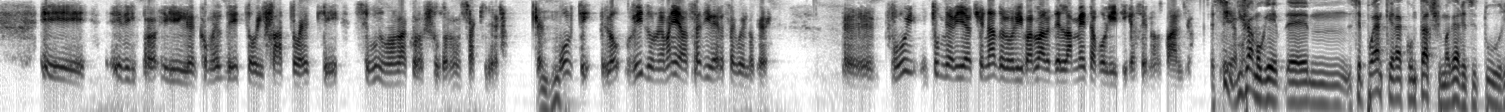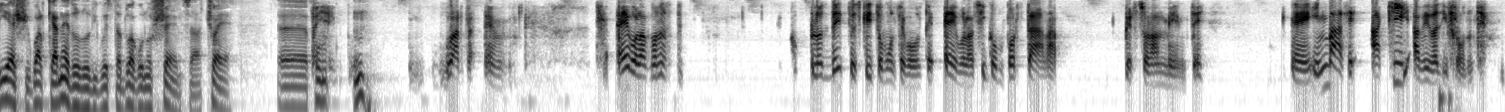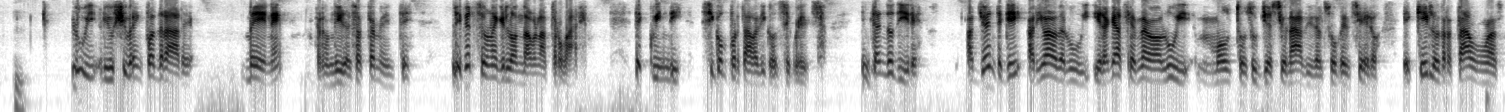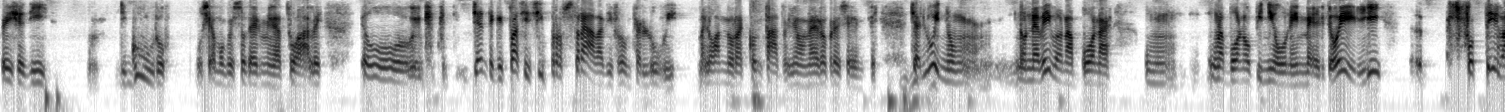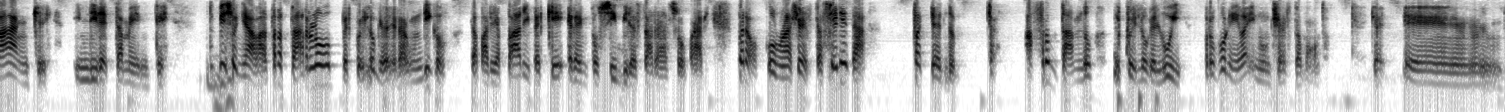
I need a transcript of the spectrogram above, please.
e, e il, il, come ho detto il fatto è che se uno non l'ha conosciuto non sa chi era, cioè, mm-hmm. molti lo vedono in una maniera assai diversa da quello che è. Eh, tu mi avevi accennato che volevi parlare della metapolitica, se non sbaglio. Eh sì, diciamo che ehm, se puoi anche raccontarci, magari se tu riesci, qualche aneddoto di questa tua conoscenza, cioè. Eh, con... Beh, mm? Guarda, ehm, Evola non è... l'ho detto e scritto molte volte, Evola si comportava personalmente eh, in base a chi aveva di fronte. Mm. Lui riusciva a inquadrare bene, per non dire esattamente, le persone che lo andavano a trovare e quindi si comportava di conseguenza. Intendo dire, a gente che arrivava da lui, i ragazzi andavano da lui molto suggestionati dal suo pensiero e che lo trattavano una specie di, di guru, usiamo questo termine attuale, o gente che quasi si prostrava di fronte a lui, me lo hanno raccontato, io non ero presente, cioè lui non, non ne aveva una buona un, una buona opinione in merito. Egli eh, sfotteva anche indirettamente. Bisognava trattarlo per quello che era, non dico da pari a pari perché era impossibile stare al suo pari, però con una certa serietà, facendo, cioè, affrontando quello che lui proponeva in un certo modo. Cioè, eh,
